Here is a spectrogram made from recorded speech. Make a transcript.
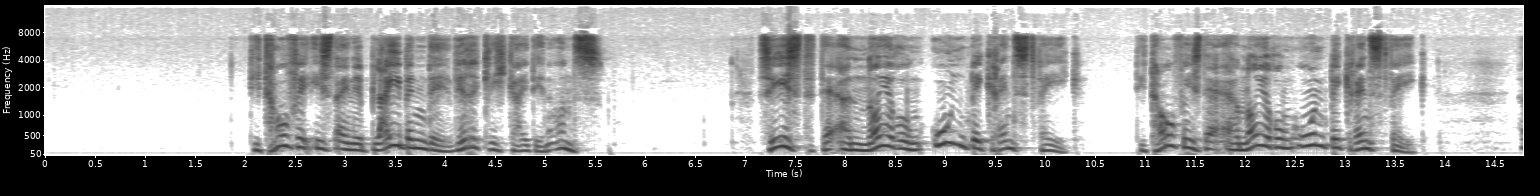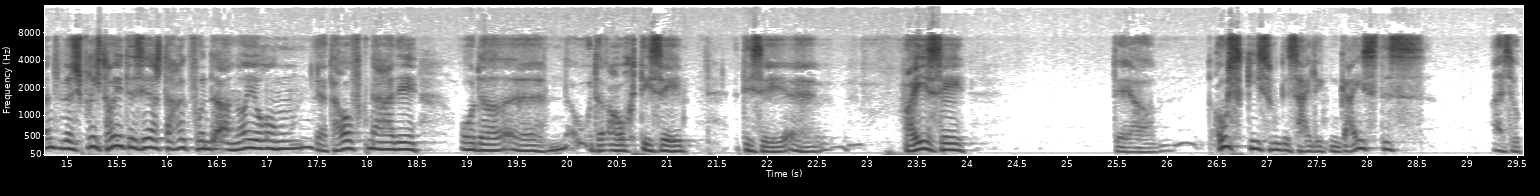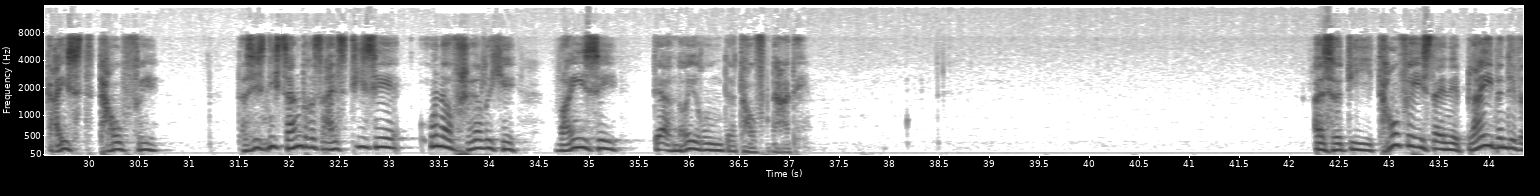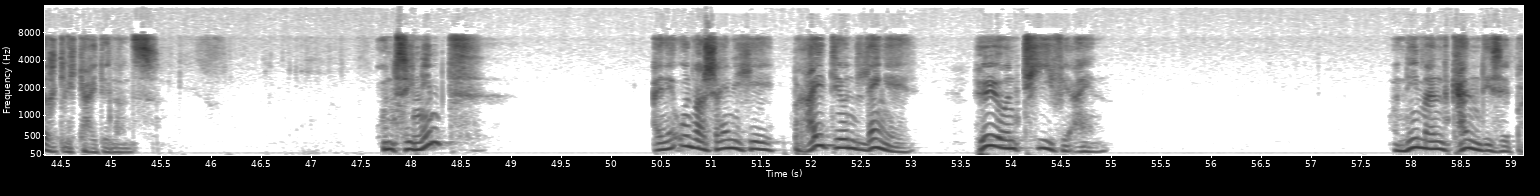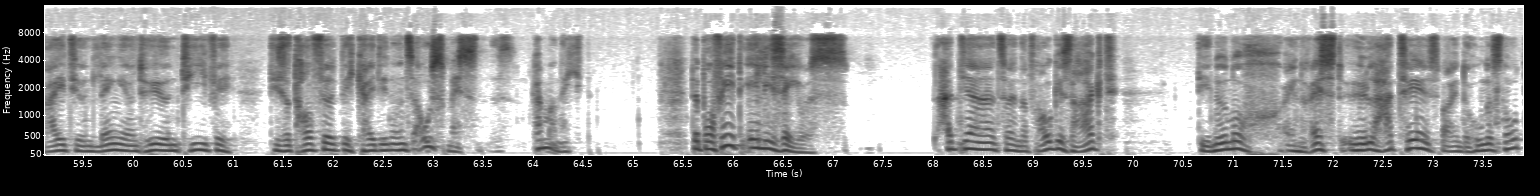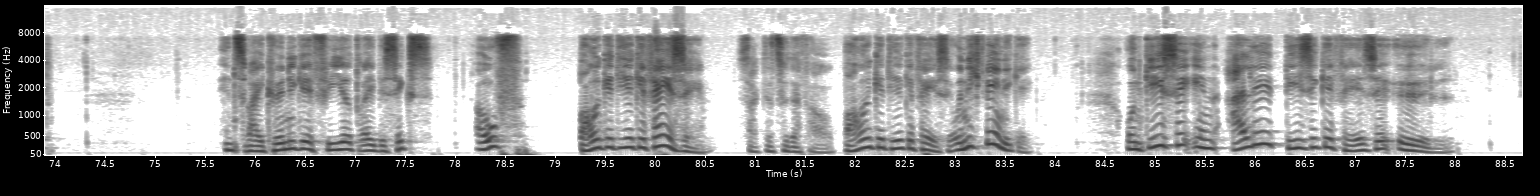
Die Taufe ist eine bleibende Wirklichkeit in uns. Sie ist der Erneuerung unbegrenzt fähig. Die Taufe ist der Erneuerung unbegrenzt fähig. Und man spricht heute sehr stark von der Erneuerung der Taufgnade oder, äh, oder auch diese, diese äh, Weise der Ausgießung des Heiligen Geistes, also Geisttaufe. Das ist nichts anderes als diese unaufhörliche Weise der Erneuerung der Taufgnade. Also die Taufe ist eine bleibende Wirklichkeit in uns. Und sie nimmt eine unwahrscheinliche Breite und Länge, Höhe und Tiefe ein. Und niemand kann diese Breite und Länge und Höhe und Tiefe dieser Taufwirklichkeit in uns ausmessen. Das kann man nicht. Der Prophet Eliseus hat ja zu einer Frau gesagt, die nur noch ein Restöl hatte, es war in der Hungersnot, in 2 Könige 4, 3 bis 6, auf, borge dir Gefäße, sagt er zu der Frau, borge dir Gefäße und nicht wenige und gieße in alle diese Gefäße Öl.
